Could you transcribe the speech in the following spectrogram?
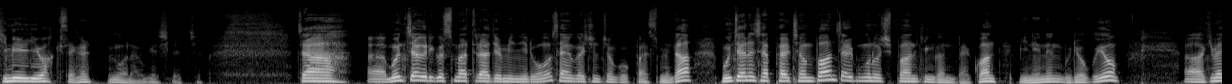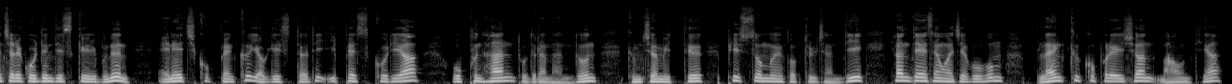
김일유 학생을 응원하고 계시겠죠. 자, 어, 문자 그리고 스마트 라디오 미니로 사용과 신청곡 받습니다. 문자는 4 8000번, 짧은 건 50원, 긴 건 100원, 미니는 무료고요. 어, 김현철의 골든디스크 일부는 NH콕뱅크, 메가스터디, 이페스코리아, 오픈한, 도드람 한돈, 금천미트, 필소무 해법툴 잔디, 현대해상화재보험, 블랭크 코퍼레이션, 마운티아,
